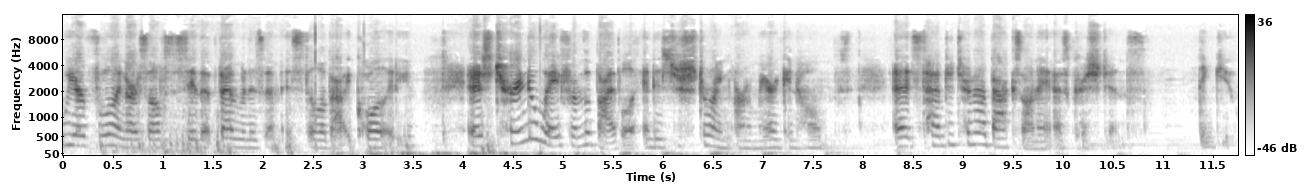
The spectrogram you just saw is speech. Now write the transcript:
we are fooling ourselves to say that feminism is still about equality. It has turned away from the Bible and is destroying our American homes. And it's time to turn our backs on it as Christians. Thank you.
